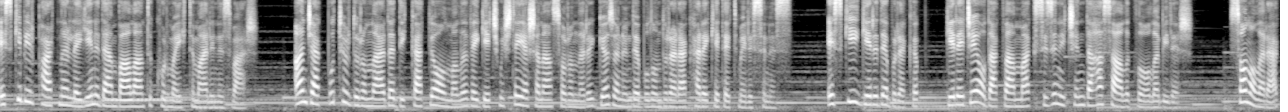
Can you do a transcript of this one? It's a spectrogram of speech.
Eski bir partnerle yeniden bağlantı kurma ihtimaliniz var. Ancak bu tür durumlarda dikkatli olmalı ve geçmişte yaşanan sorunları göz önünde bulundurarak hareket etmelisiniz. Eskiyi geride bırakıp geleceğe odaklanmak sizin için daha sağlıklı olabilir. Son olarak,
